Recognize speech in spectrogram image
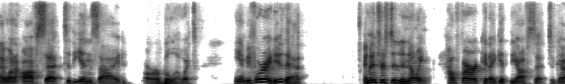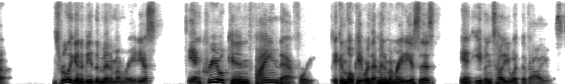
I want to offset to the inside or below it. And before I do that, I'm interested in knowing how far could I get the offset to go? It's really going to be the minimum radius. And Creo can find that for you. It can locate where that minimum radius is and even tell you what the value is.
